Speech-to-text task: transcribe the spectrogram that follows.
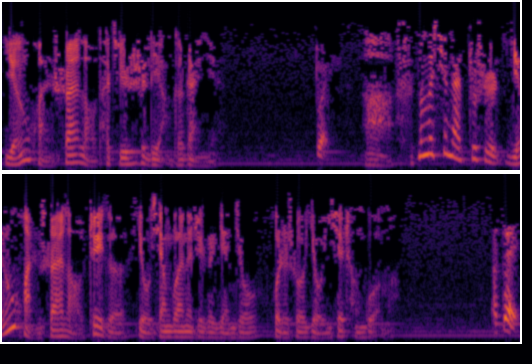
延缓衰老，它其实是两个概念。对啊，那么现在就是延缓衰老这个有相关的这个研究，或者说有一些成果吗？啊，对，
